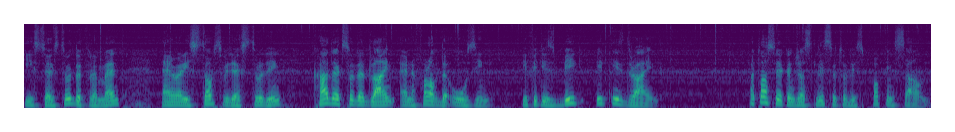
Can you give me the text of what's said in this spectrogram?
is to extrude the filament and when it stops with extruding, cut the extruded line and follow the oozing. If it is big, it needs drying. But also you can just listen to this popping sound.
